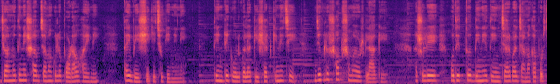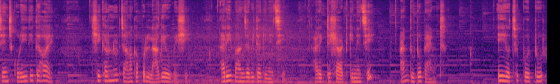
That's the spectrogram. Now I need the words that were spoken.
জন্মদিনের সব জামাগুলো পরাও হয়নি, তাই বেশি কিছু কিনিনি। তিনটে গোলগলা টি শার্ট কিনেছি, যেগুলো সব সময় ওর লাগে। আসলে ওদের তো দিনে তিন, চারবার জামা কাপড় চেঞ্জ করেই দিতে হয়। সেই কারণে ওর জামা কাপড় লাগেও বেশি। আর এই পাঞ্জাবিটা কিনেছি। আরেকটা শার্ট কিনেছি, আর দুটো প্যান্ট। এই হচ্ছে পটুর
